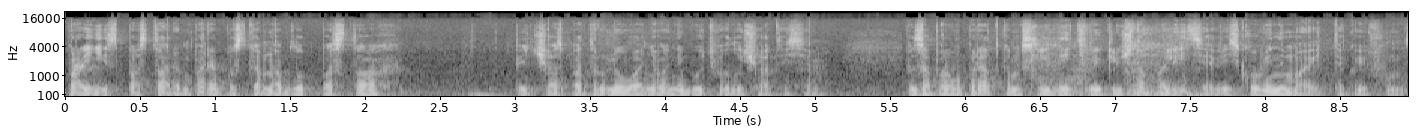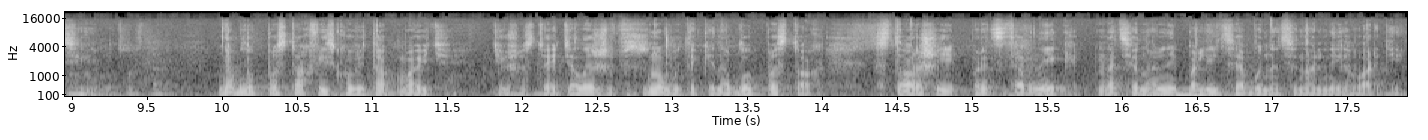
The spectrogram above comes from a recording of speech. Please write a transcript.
проїзд по старим перепусткам на блокпостах під час патрулювання, вони будуть вилучатися. За правопорядком слідить виключно поліція. Військові не мають такої функції. На блокпостах військові так мають ті, що стоять, але ж знову таки на блокпостах старший представник Національної поліції або Національної гвардії.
